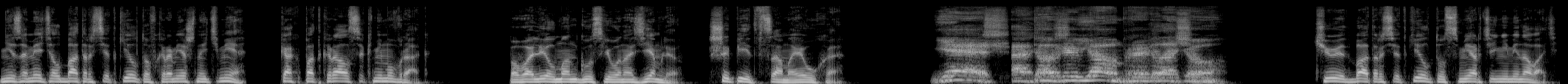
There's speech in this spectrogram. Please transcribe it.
Не заметил Баттер Сеткилту в кромешной тьме, как подкрался к нему враг. Повалил мангус его на землю, шипит в самое ухо. «Ешь, а то живьем проглочу!» Чует Баттер Ситкилту смерти не миновать.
